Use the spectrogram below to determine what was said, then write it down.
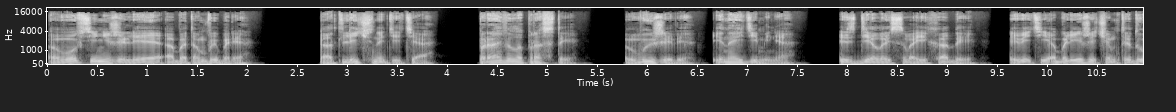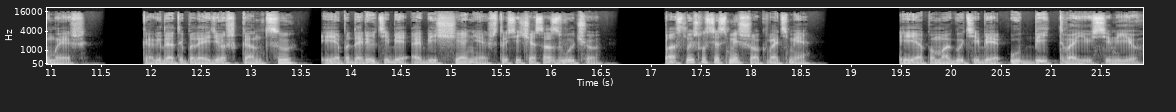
вовсе не жалея об этом выборе. «Отлично, дитя. Правила просты. Выживи и найди меня. Сделай свои ходы, ведь я ближе, чем ты думаешь. Когда ты подойдешь к концу, и я подарю тебе обещание, что сейчас озвучу». Послышался смешок во тьме. «Я помогу тебе убить твою семью».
